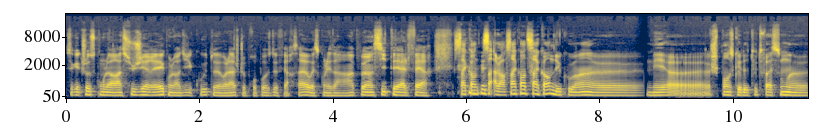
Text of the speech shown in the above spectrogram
c'est quelque chose qu'on leur a suggéré, qu'on leur dit, écoute, voilà, je te propose de faire ça, ou est-ce qu'on les a un peu incité à le faire 50, Alors 50-50 du coup, hein, euh, mais euh, je pense que de toute façon, euh,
